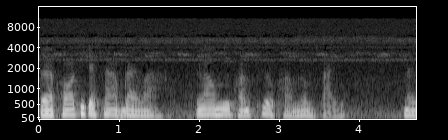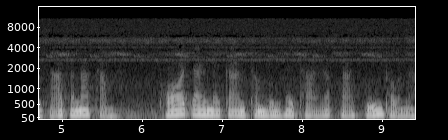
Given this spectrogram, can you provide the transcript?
แต่พอที่จะทราบได้ว่า เรามีความเชื่อความร่วมใสในศาสนาธรรมพอใจในการทำบุญให้ทานรักษาศีลภาวนา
